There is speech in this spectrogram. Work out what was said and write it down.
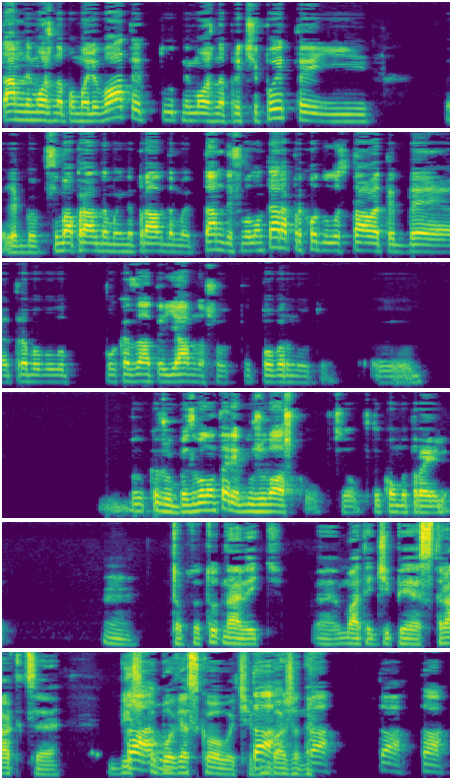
там не можна помалювати, тут не можна причепити, і якби всіма правдами і неправдами. Там десь волонтера приходило ставити, де треба було показати явно, що повернути. Е, кажу, без волонтерів дуже важко в, цьому, в такому трейлі. Mm. Тобто тут навіть е, мати GPS-трак це більш та, обов'язково, чим та, бажано. Так, так, так.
